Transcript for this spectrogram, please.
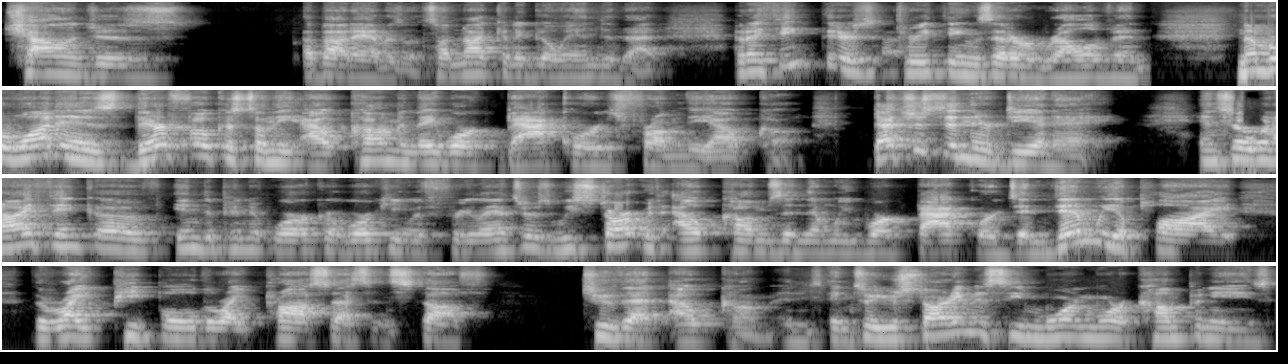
challenges about Amazon. So I'm not going to go into that. But I think there's three things that are relevant. Number one is they're focused on the outcome and they work backwards from the outcome. That's just in their DNA. And so when I think of independent work or working with freelancers, we start with outcomes and then we work backwards and then we apply the right people, the right process and stuff to that outcome. And, and so you're starting to see more and more companies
